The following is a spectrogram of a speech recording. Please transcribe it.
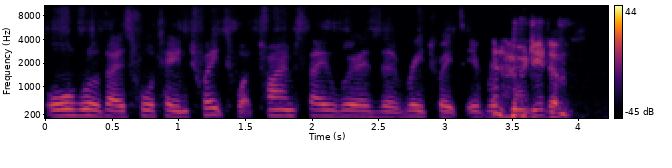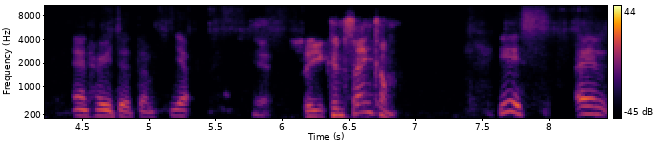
all of those 14 tweets what times they were the retweets everything. And who did them? And who did them yep. Yeah so you can thank them Yes, and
